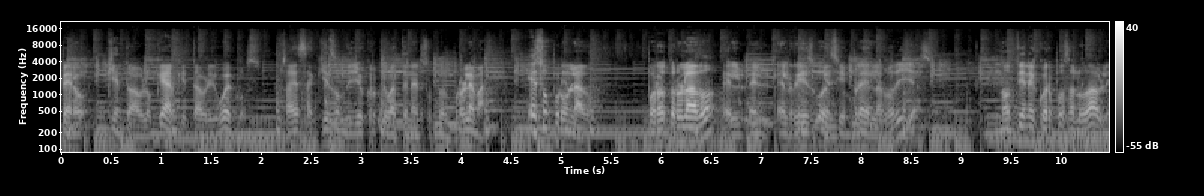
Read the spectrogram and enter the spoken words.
Pero, ¿quién te va a bloquear? ¿Quién te va a abrir huecos? ¿Sabes? Aquí es donde yo creo que va a tener súper problema. Eso por un lado. Por otro lado, el, el- el riesgo es siempre de las rodillas. No tiene cuerpo saludable.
